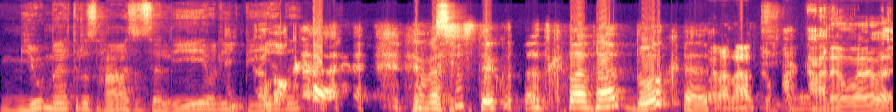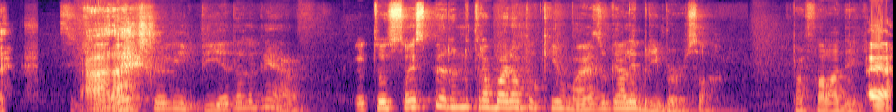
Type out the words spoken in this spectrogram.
mil metros rasos ali, Olimpíada. Eu me assustei com o tanto que ela nadou, cara. Ela nadou pra caramba, né, velho? Se tivesse Olimpíada, ela ganhava. Eu tô só esperando trabalhar um pouquinho mais o Galebrimber só. Pra falar dele. É,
